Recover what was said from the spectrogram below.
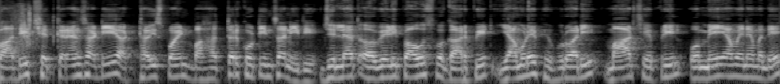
बाधित शेतकऱ्यांसाठी अठ्ठावीस पॉईंट बहात्तर कोटींचा निधी. जिल्ह्यात अवेळी पाऊस व गारपीट यामुळे फेब्रुवारी मार्च एप्रिल व मे या महिन्यामध्ये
